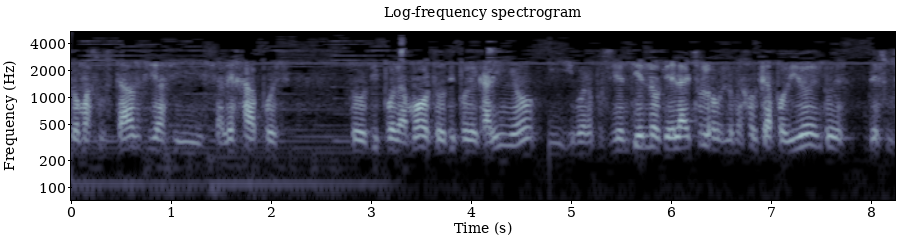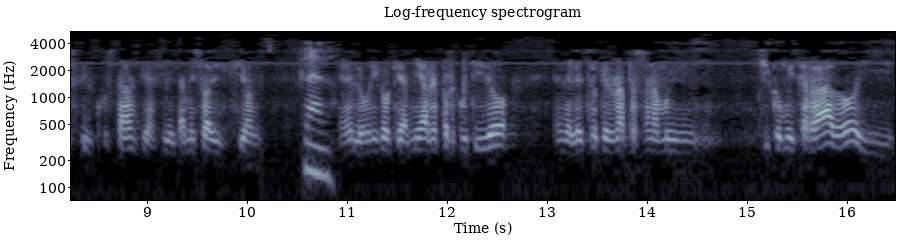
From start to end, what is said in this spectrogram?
toma sustancias y se aleja pues tipo de amor, todo tipo de cariño y, bueno, pues yo entiendo que él ha hecho lo, mejor que ha podido dentro de, sus circunstancias y también su adicción. Claro. Eh, lo único que a mí ha repercutido en el hecho que era una persona muy chico muy cerrado y,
